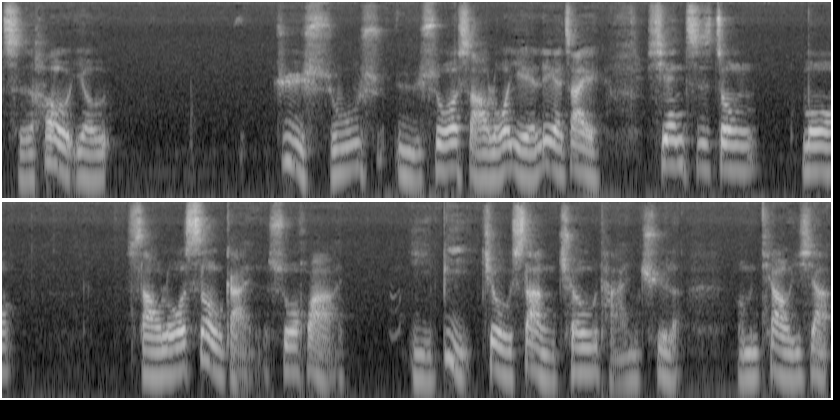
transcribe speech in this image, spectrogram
此后有据俗语说：“扫罗也列在先知中么？”扫罗受感说话已毕，就上丘坛去了。我们跳一下，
